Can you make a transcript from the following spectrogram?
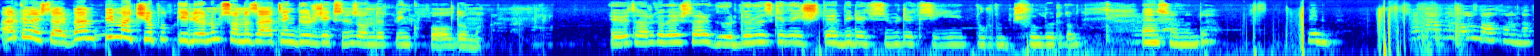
Arkadaşlar ben bir maç yapıp geliyorum. Sonra zaten göreceksiniz 14.000 kupa olduğumu. Evet arkadaşlar gördüğünüz gibi işte bir eksi bir eksi yiyip durdum çıldırdım. En sonunda benim. Sen ne yapıyorsun oğlum balkonda?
